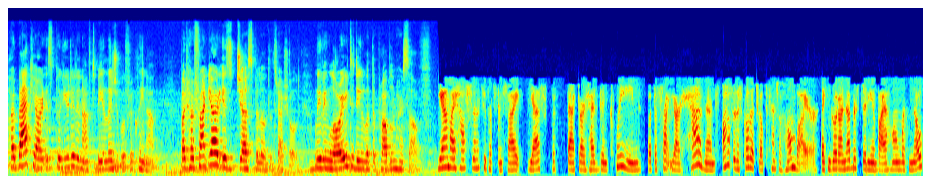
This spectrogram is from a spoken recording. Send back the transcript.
Her backyard is polluted enough to be eligible for cleanup, but her front yard is just below the threshold, leaving Lori to deal with the problem herself. Yeah, my house is on a Superfund site. Yes, the backyard has been cleaned, but the front yard hasn't, I'll have to disclose that to a potential home buyer. They can go to another city and buy a home with no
